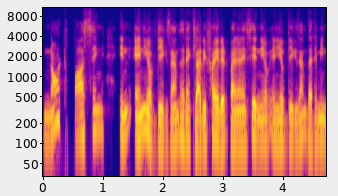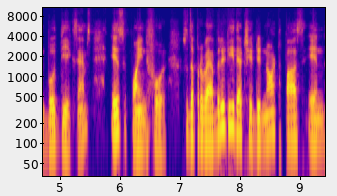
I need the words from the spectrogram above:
not passing in any of the exams and I clarified it when I say any of any of the exams that I mean both the exams is 0.4 so the probability that she did not pass in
